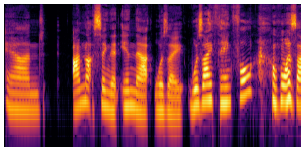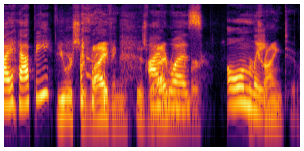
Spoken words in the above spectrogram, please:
And I'm not saying that in that was I was I thankful? was I happy? You were surviving, is what I, I remember. Was only trying to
